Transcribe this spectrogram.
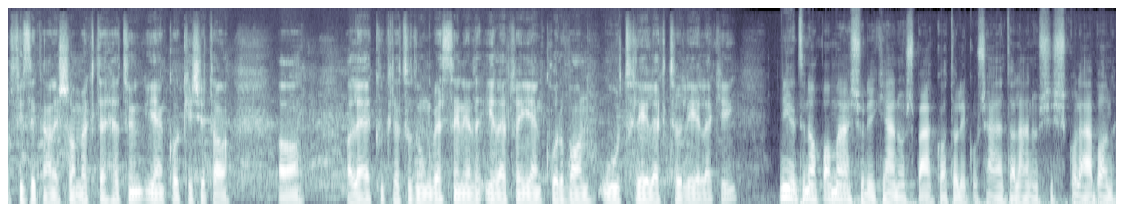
fizikálisan megtehetünk. Ilyenkor kicsit a, a, a lelkükre tudunk beszélni, illetve ilyenkor van út lélektől lélekig. Nyílt nap a második János Pál Katolikus Általános Iskolában.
